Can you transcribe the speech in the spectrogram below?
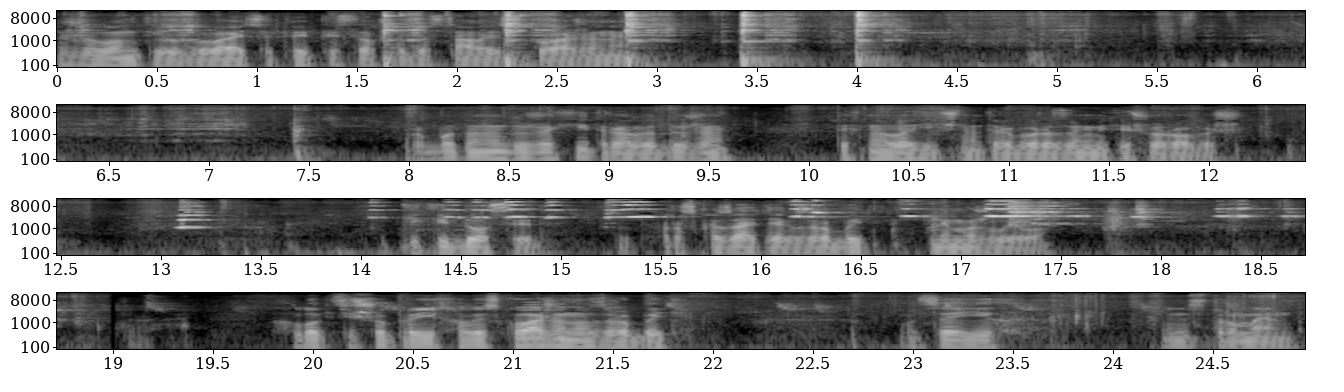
жолонки вибивається той пісок, що достали із скважини. Робота не дуже хитра, але дуже технологічна. Треба розуміти, що робиш. Тут тільки досвід. Тут розказати, як зробити, неможливо. Хлопці, що приїхали скважину зробити, оце їх інструмент.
